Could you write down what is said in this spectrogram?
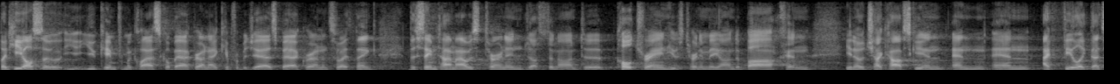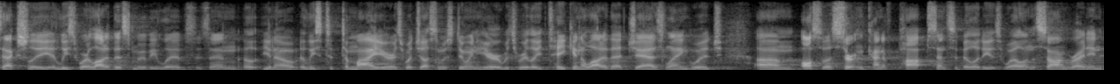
But he also, you came from a classical background, I came from a jazz background, and so I think the same time I was turning Justin on to Coltrane, he was turning me on to Bach and, you know, Tchaikovsky, and, and, and I feel like that's actually, at least where a lot of this movie lives, is in, uh, you know, at least to, to my ears, what Justin was doing here was really taking a lot of that jazz language, um, also a certain kind of pop sensibility as well in the songwriting,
